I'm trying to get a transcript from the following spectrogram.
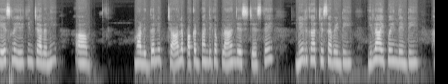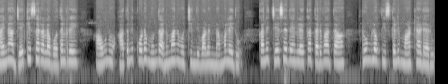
కేసులో ఇరికించాలని వాళ్ళిద్దరిని చాలా పకడ్బందీగా ప్లాన్ చేసి చేస్తే నీళ్ళు కార్చేసావేంటి ఇలా అయిపోయిందేంటి? అయినా జేకే సార్ అలా వదలరే. అవును అతనికి కూడా ముందు అనుమానం వచ్చింది. వాళ్ళని నమ్మలేదు. కానీ చేసేదేం లేక తర్వాత రూమ్లోకి తీసుకెళ్ళి మాట్లాడారు.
